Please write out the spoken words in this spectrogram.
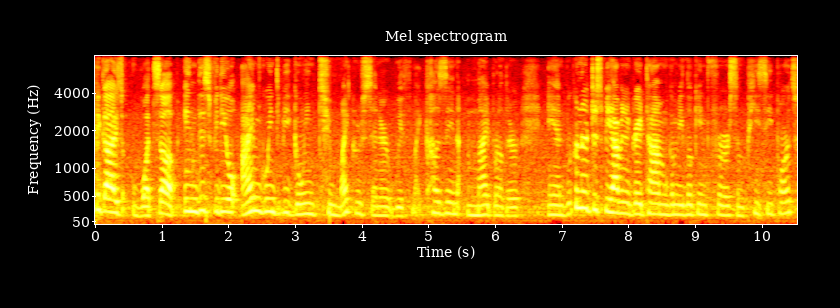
Hey guys, what's up? In this video, I'm going to be going to Micro Center with my cousin, my brother, and we're going to just be having a great time. I'm going to be looking for some PC parts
